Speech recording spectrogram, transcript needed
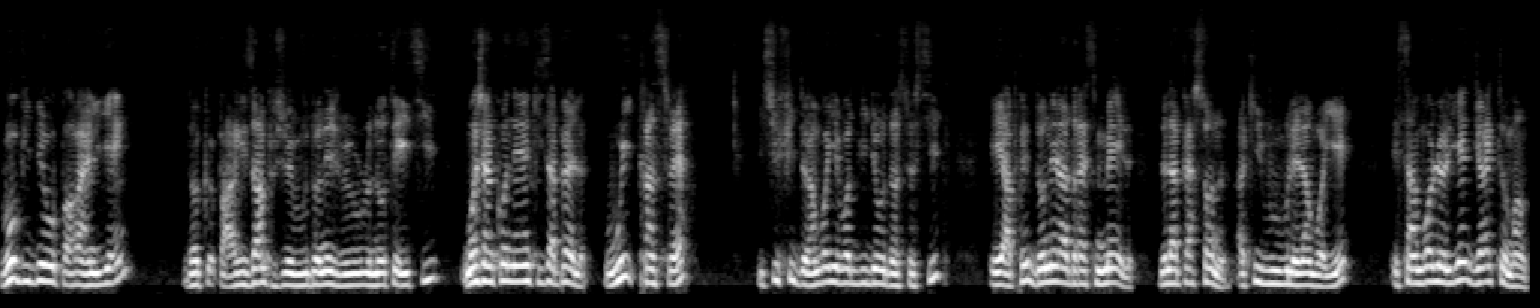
vos vidéos par un lien. Donc, par exemple, je vais vous donner, je vais vous le noter ici. Moi, j'en connais un qui s'appelle Oui Transfert. Il suffit d'envoyer votre vidéo dans ce site et après donner l'adresse mail de la personne à qui vous voulez l'envoyer et ça envoie le lien directement.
